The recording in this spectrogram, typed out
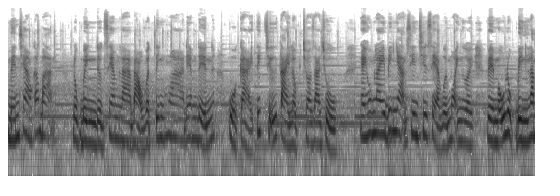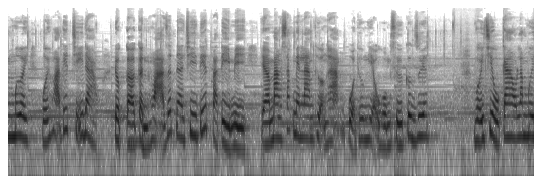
Mến chào các bạn. Lục bình được xem là bảo vật tinh hoa đem đến của cải tích trữ tài lộc cho gia chủ. Ngày hôm nay Bích Nhạn xin chia sẻ với mọi người về mẫu lục bình 50 với họa tiết chỉ đào được ờ, cẩn họa rất ờ, chi tiết và tỉ mỉ, ờ, mang sắc men lam thượng hạng của thương hiệu gốm sứ Cương Duyên. Với chiều cao 50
